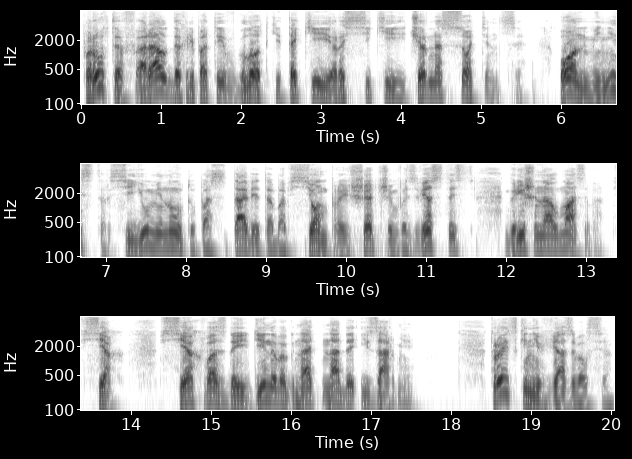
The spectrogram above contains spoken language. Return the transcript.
Прутов орал до хрипоты в глотке, такие рассеки, черносотенцы. Он, министр, сию минуту поставит обо всем происшедшем в известность Гришина Алмазова. Всех, всех вас до единого гнать надо из армии. Троицкий не ввязывался.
